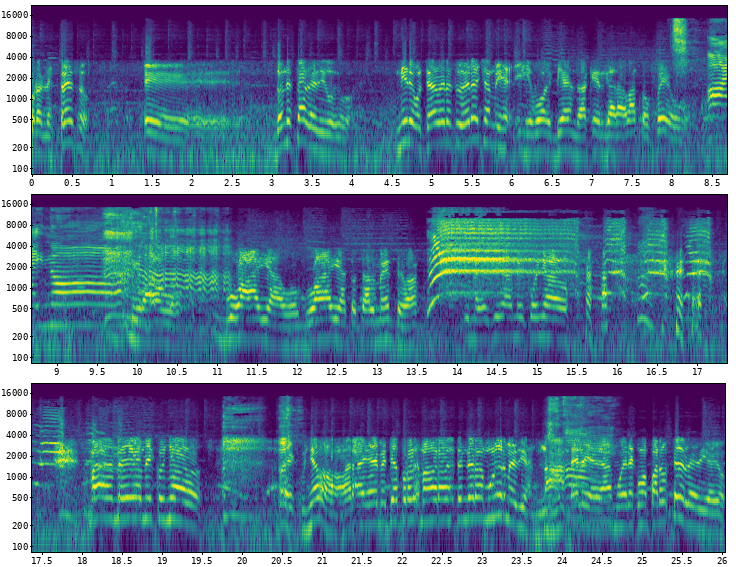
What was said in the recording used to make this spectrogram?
por el expreso? Eh, ¿Dónde está? Le digo yo. Mire, usted va a ver a su derecha, mi je-". y voy viendo aquel garabato feo. Ay, no. Mira, guaya, guaya totalmente, va. Y me decía mi cuñado. Madre, me decía mi cuñado. "Eh, cuñado, ahora ya me metí problemas ahora de atender a la mujer, me decía. No, hombre, le la mujer es como para usted, le decía yo.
